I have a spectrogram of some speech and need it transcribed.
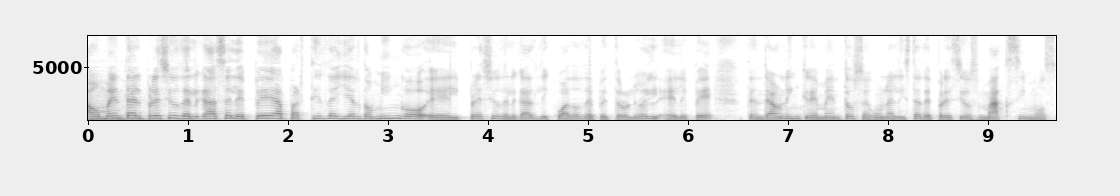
Aumenta el precio del gas LP a partir de ayer domingo. El precio del gas licuado de petróleo, el LP, tendrá un incremento según la lista de precios máximos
